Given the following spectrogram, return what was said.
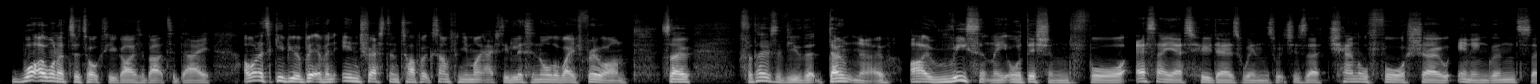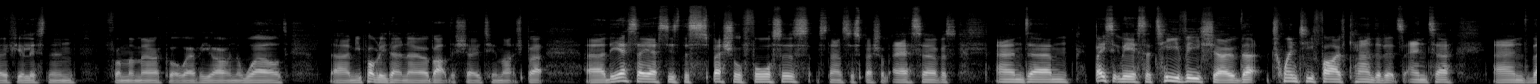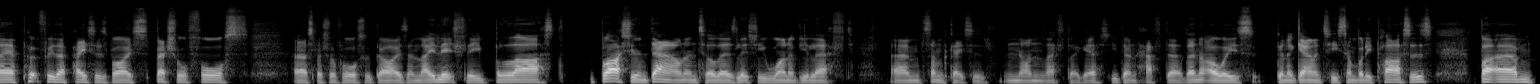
what I wanted to talk to you guys about today, I wanted to give you a bit of an interesting topic, something you might actually listen all the way through on. So, for those of you that don't know, I recently auditioned for SAS Who Dares Wins, which is a Channel 4 show in England. So, if you're listening from America or wherever you are in the world, um, you probably don't know about the show too much, but uh, the SAS is the Special Forces, stands for Special Air Service, and um, basically it's a TV show that 25 candidates enter, and they are put through their paces by Special Force, uh, Special Forces guys, and they literally blast blast you down until there's literally one of you left. Um, some cases, none left. I guess you don't have to. They're not always going to guarantee somebody passes, but um,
